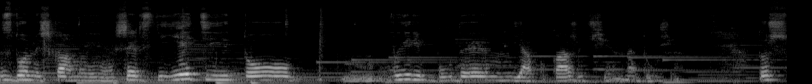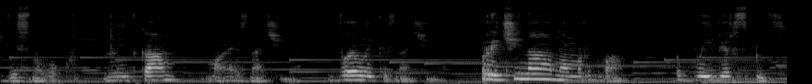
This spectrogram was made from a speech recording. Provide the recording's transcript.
з домішками шерсті єті, то виріб буде, м'яко кажучи, не дуже. Тож висновок. Нитка має значення, велике значення. Причина номер два вибір спиць.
